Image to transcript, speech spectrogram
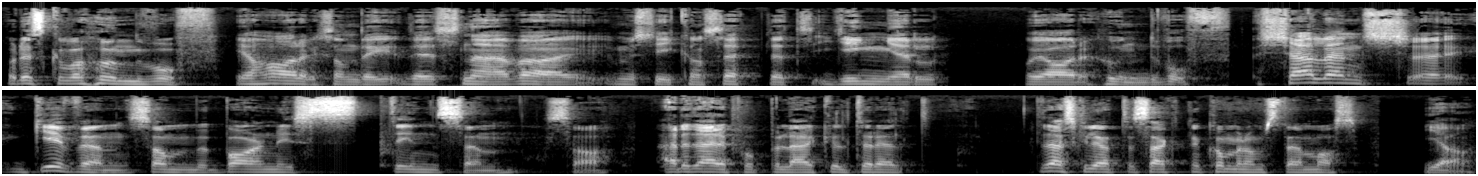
och det ska vara hundwoof. Jag har liksom det, det snäva musikkonceptet jingel och jag har hundvoff. Challenge eh, given, som Barney Stinson sa. Ja, det där är populärkulturellt. Det där skulle jag inte sagt, nu kommer de stämma oss. Ja.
